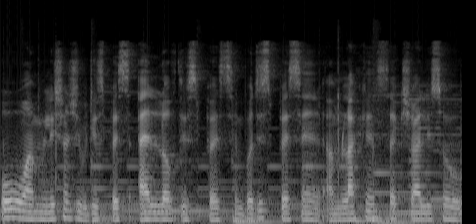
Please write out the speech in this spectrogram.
Oh i'm relationship with this person. I love this person but this person i'm lacking sexually so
